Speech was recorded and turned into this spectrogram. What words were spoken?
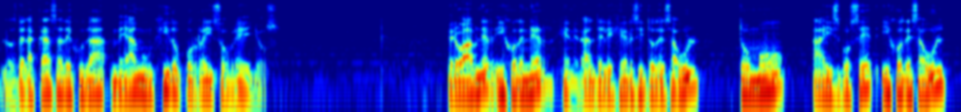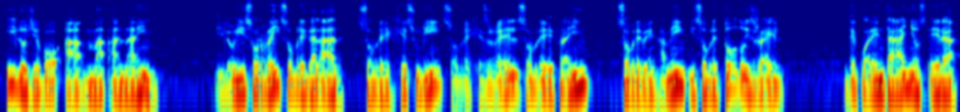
los de la casa de Judá me han ungido por rey sobre ellos. Pero Abner, hijo de Ner, general del ejército de Saúl, tomó a Isboset, hijo de Saúl, y lo llevó a Maanaim, y lo hizo rey sobre Galaad, sobre Jesurí, sobre Jezreel, sobre Efraín, sobre Benjamín y sobre todo Israel. De cuarenta años era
